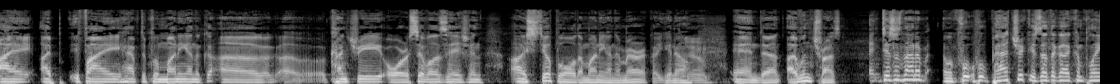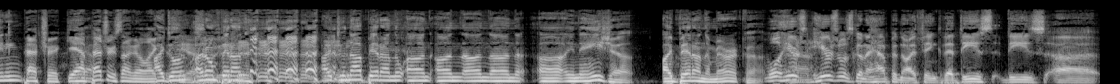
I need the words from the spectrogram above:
I, I, if I have to put money on the uh, uh, country or civilization, I still put all the money on America, you know. Yeah. And uh, I wouldn't trust. And This is not a uh, who, who, Patrick. Is that the guy complaining? Patrick. Yeah, Patrick's not going to like I don't. either. I don't bet on. I do not bet on on on on, on uh, in Asia. I bet on America. Well, here's here's what's going to happen though. I think that these these uh,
